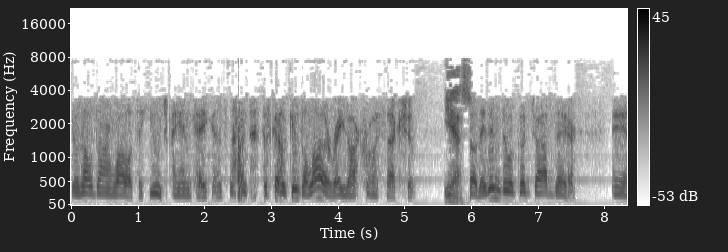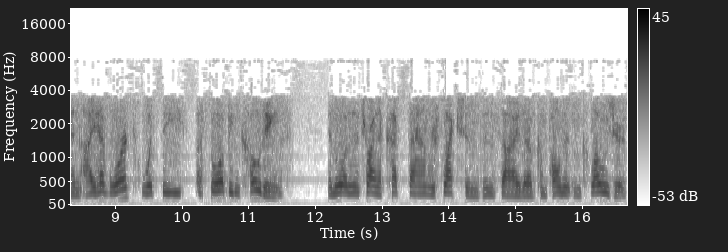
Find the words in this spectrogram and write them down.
you'll know darn well it's a huge pancake, and it's not. It gives a lot of radar cross section. Yes. So they didn't do a good job there. And I have worked with the absorbing coatings in order to try to cut down reflections inside of component enclosures.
